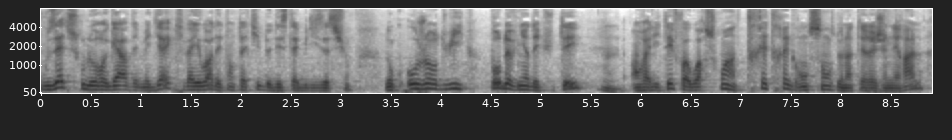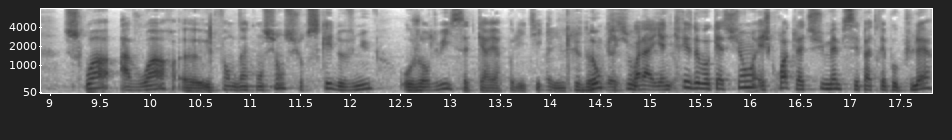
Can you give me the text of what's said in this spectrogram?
vous êtes sous le regard des médias et qu'il va y avoir des tentatives de déstabilisation. Donc aujourd'hui, pour devenir député, Hmm. en réalité, il faut avoir soit un très très grand sens de l'intérêt général, soit avoir euh, une forme d'inconscience sur ce qu'est devenu aujourd'hui cette carrière politique. crise de Donc vocation, voilà, il y a une crise de vocation et je crois que là-dessus, même si c'est pas très populaire,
